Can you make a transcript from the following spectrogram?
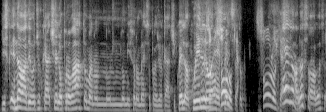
Eh, no, devo giocare, cioè l'ho provato ma non, non- non mi sono messo per giocarci. Quello, quello Sono è solo pensato... chiacchiere, solo Eh chiacchiere. no, lo so, lo so.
